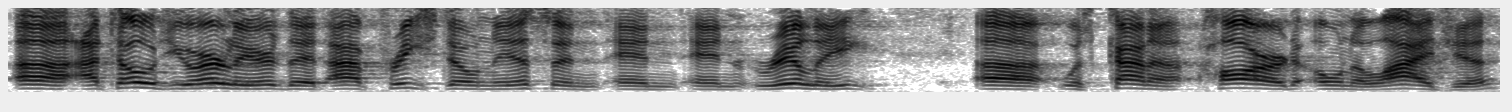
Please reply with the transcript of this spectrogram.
Uh, I told you earlier that I preached on this and, and, and really uh, was kind of hard on Elijah,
